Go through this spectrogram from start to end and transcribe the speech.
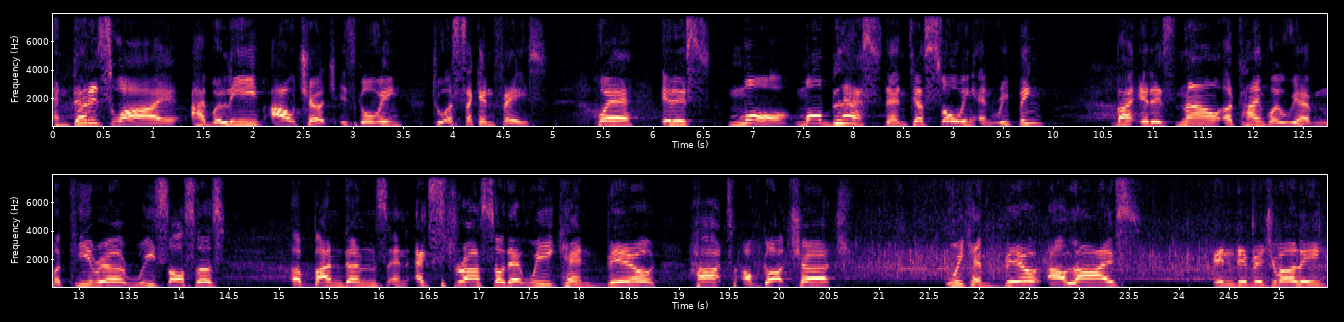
And that is why I believe our church is going to a second phase where it is more, more blessed than just sowing and reaping. But it is now a time where we have material resources, abundance, and extra so that we can build heart of God church. We can build our lives individually.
